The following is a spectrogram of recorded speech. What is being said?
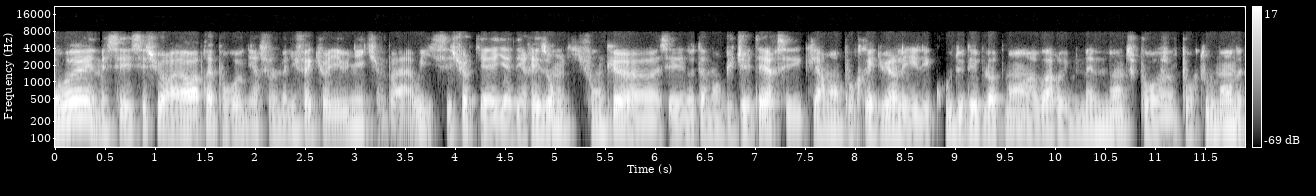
oui, mais c'est sûr. Alors après, pour revenir sur le manufacturier unique, bah oui, c'est sûr qu'il y, a des raisons qui font que euh, c'est notamment budgétaire, c'est clairement pour réduire les, les, coûts de développement, avoir une même montre pour, euh, pour tout le monde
